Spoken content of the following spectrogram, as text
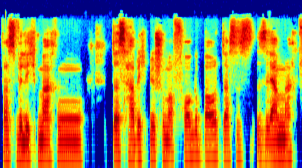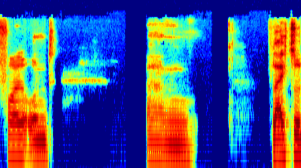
was will ich machen, das habe ich mir schon mal vorgebaut. Das ist sehr machtvoll und ähm, vielleicht so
